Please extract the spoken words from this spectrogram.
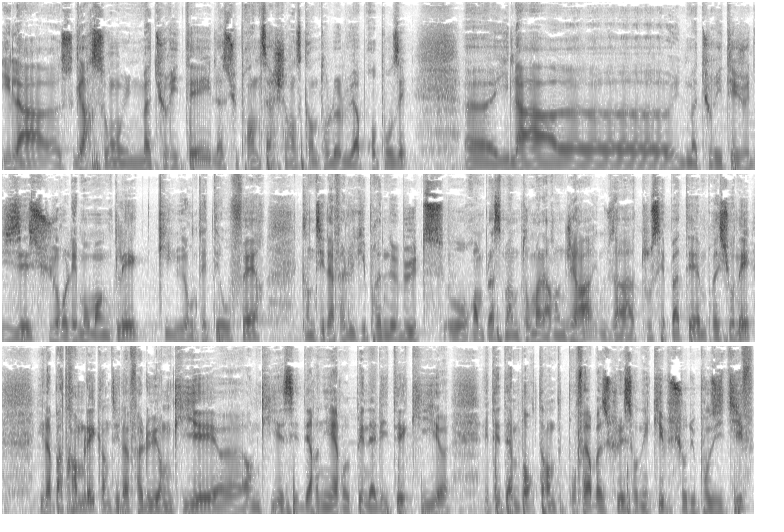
il a, ce garçon, une maturité. Il a su prendre sa chance quand on le lui a proposé. il a une maturité, je disais, sur les moments clés qui lui ont été offerts quand il a fallu qu'il prenne le but au remplacement de Thomas Larangera. Il nous a tous épaté, impressionné. Il n'a pas tremblé quand il a fallu enquiller, euh, enquiller ces dernières pénalités qui euh, étaient importantes pour faire basculer son équipe sur du positif.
